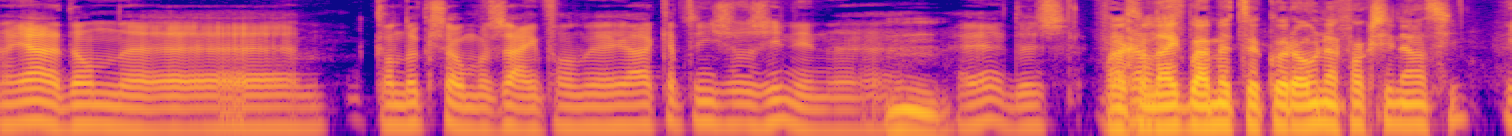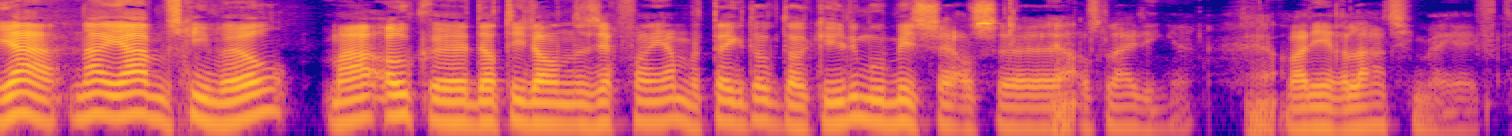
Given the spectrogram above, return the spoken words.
Nou ja, dan eh, kan het ook zomaar zijn van... eh, ja, ik heb er niet zoveel zin in. eh, Hmm. hè, dus, Vergelijkbaar met de coronavaccinatie? ja, nou ja, misschien wel. Maar ook dat hij dan zegt van... ja, maar betekent ook dat ik jullie moet missen als, Ja. als leiding. Ja. Waar hij een relatie mee heeft.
